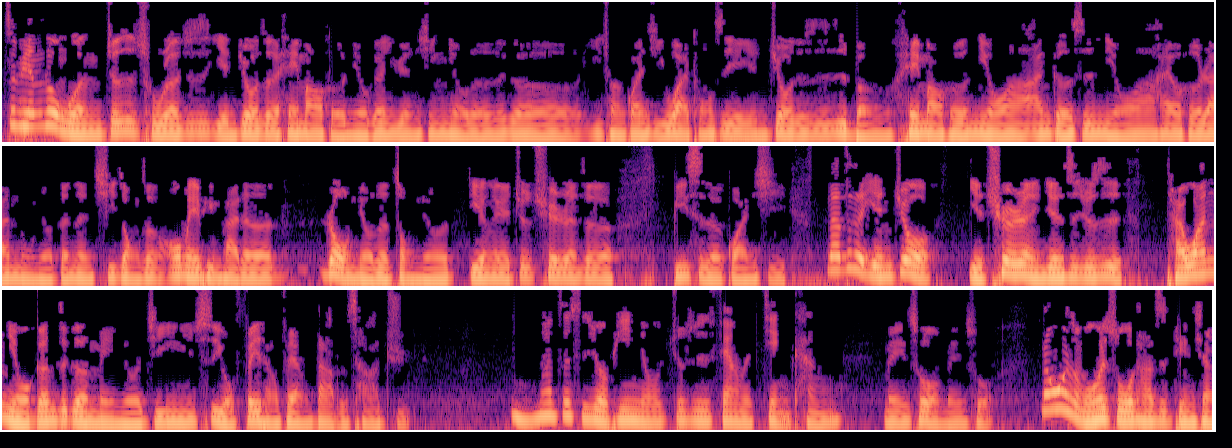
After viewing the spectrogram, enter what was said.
这篇论文就是除了就是研究这个黑毛和牛跟原新牛的这个遗传关系外，同时也研究就是日本黑毛和牛啊、安格斯牛啊，还有荷兰乳牛等等七种这种欧美品牌的肉牛的种牛的 DNA，就确认这个彼此的关系。那这个研究也确认一件事，就是。台湾牛跟这个美牛的基因是有非常非常大的差距。嗯，那这十九批牛就是非常的健康。没错，没错。那为什么会说它是天上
